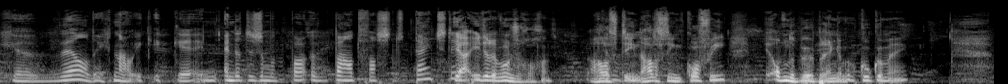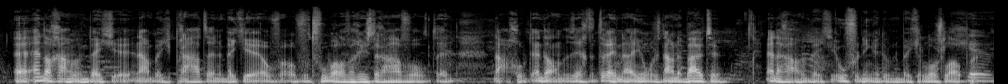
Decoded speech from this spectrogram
Geweldig. Nou, ik, ik, eh, en dat is een bepa- een bepaald vast tijdstip? Ja, iedere woensdagochtend. Half tien, half tien koffie. Om de beurt brengen we koeken mee. En dan gaan we een beetje, nou, een beetje praten en een beetje over, over het voetballen van gisteravond. En, nou goed, en dan zegt de trainer, nou jongens, nou naar buiten. En dan gaan we een beetje oefeningen doen, een beetje loslopen.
